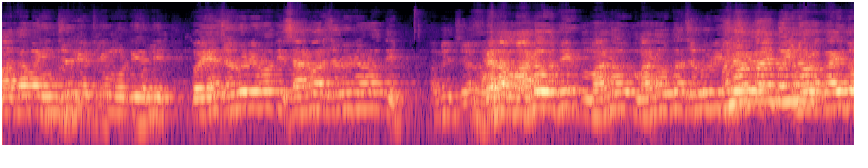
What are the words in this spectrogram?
માથામાં ઇન્જરી એટલી મોટી હતી. તો એ જરૂરી નહોતી સારવાર જરૂરી નહોતી. પેલા માનવ માનવ માનવતા જરૂરી છે કાયદો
